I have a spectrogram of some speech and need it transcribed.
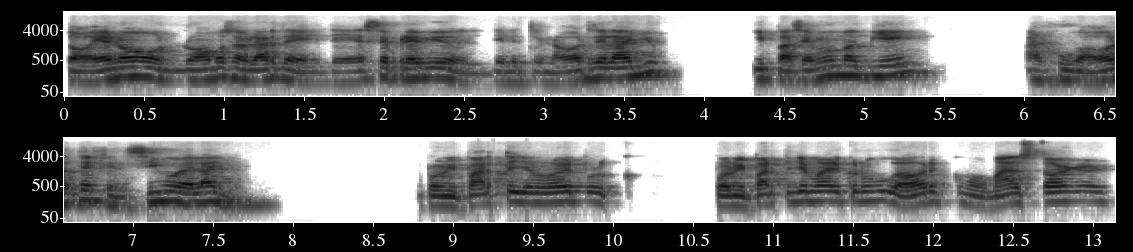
todavía no, no vamos a hablar de, de este premio del, del entrenador del año, y pasemos más bien al jugador defensivo del año. Por mi parte, yo me voy por, por mi parte, yo me voy con un jugador como Miles Turner.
